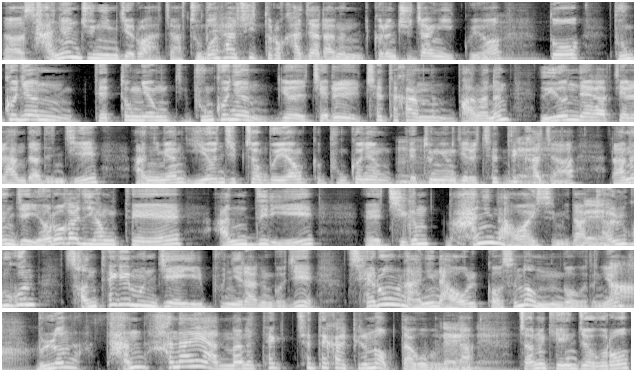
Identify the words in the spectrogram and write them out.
어, 4년 중임제로 하자. 두번 네. 할수 있도록 하자라는 그런 주장이 있고요. 음. 또 분권형 대통령 분권형 그 제를 채택한 방안은 의원 내각제를 한다든지 아니면 이원 집정부형 그 분권형 음. 대통령제를 채택하자라는 이제 여러 가지 형태의 안들이 예, 지금 많이 나와 있습니다. 네. 결국은 선택의 문제일 뿐이라는 거지 새로운 안이 나올 것은 없는 거거든요. 아. 물론 단 하나의 안만은 택- 채택할 필요는 없다고 봅니다. 네, 네. 저는 개인적으로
